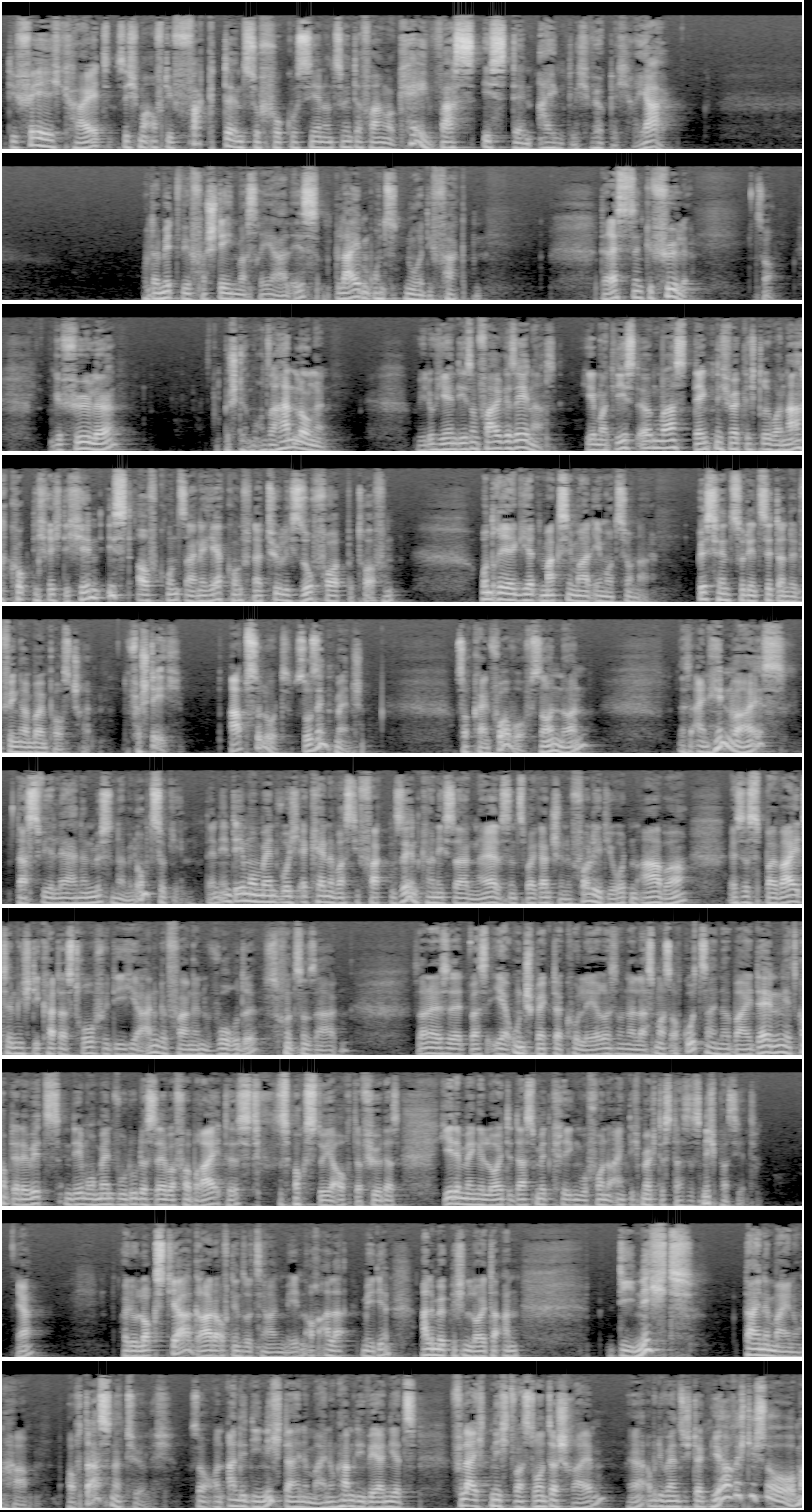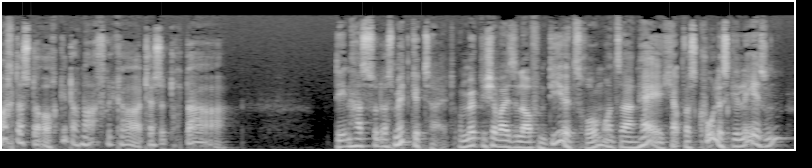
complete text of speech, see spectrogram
die Fähigkeit, sich mal auf die Fakten zu fokussieren und zu hinterfragen, okay, was ist denn eigentlich wirklich real? Und damit wir verstehen, was real ist, bleiben uns nur die Fakten. Der Rest sind Gefühle. So. Gefühle bestimmen unsere Handlungen. Wie du hier in diesem Fall gesehen hast. Jemand liest irgendwas, denkt nicht wirklich drüber nach, guckt nicht richtig hin, ist aufgrund seiner Herkunft natürlich sofort betroffen und reagiert maximal emotional. Bis hin zu den zitternden Fingern beim Postschreiben. Verstehe ich. Absolut. So sind Menschen. Ist auch kein Vorwurf, sondern ist ein Hinweis, dass wir lernen müssen, damit umzugehen. Denn in dem Moment, wo ich erkenne, was die Fakten sind, kann ich sagen, naja, das sind zwei ganz schöne Vollidioten, aber es ist bei weitem nicht die Katastrophe, die hier angefangen wurde, sozusagen, sondern es ist etwas eher unspektakuläres und dann lassen wir es auch gut sein dabei. Denn, jetzt kommt ja der Witz, in dem Moment, wo du das selber verbreitest, sorgst du ja auch dafür, dass jede Menge Leute das mitkriegen, wovon du eigentlich möchtest, dass es nicht passiert. Ja? Weil du lockst ja, gerade auf den sozialen Medien, auch alle Medien, alle möglichen Leute an, die nicht deine Meinung haben. Auch das natürlich. So, und alle, die nicht deine Meinung haben, die werden jetzt vielleicht nicht was drunter schreiben, ja, aber die werden sich denken, ja, richtig so, mach das doch, geht doch nach Afrika, testet doch da. Den hast du das mitgeteilt. Und möglicherweise laufen die jetzt rum und sagen, hey, ich habe was Cooles gelesen,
